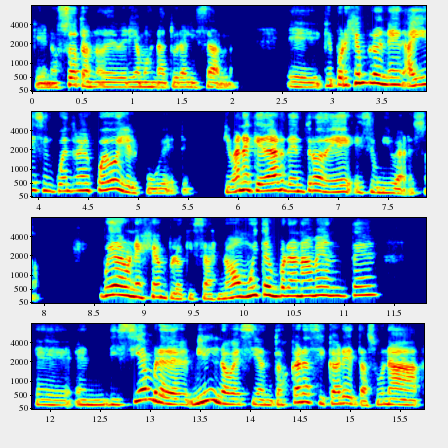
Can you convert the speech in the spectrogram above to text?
que nosotros no deberíamos naturalizarla. Eh, que por ejemplo ahí se encuentra el juego y el juguete, que van a quedar dentro de ese universo. Voy a dar un ejemplo quizás, ¿no? Muy tempranamente, eh, en diciembre de 1900, Caras y Caretas, una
